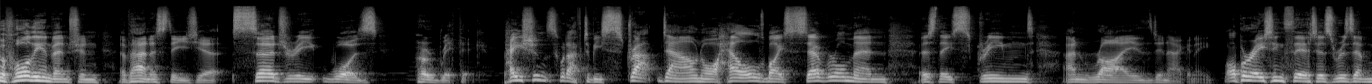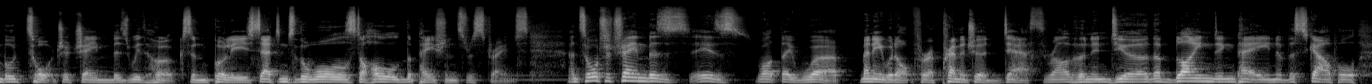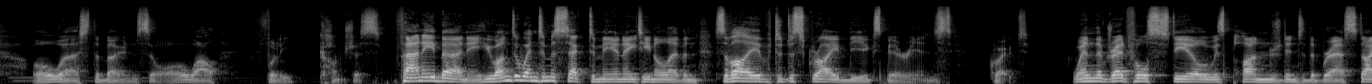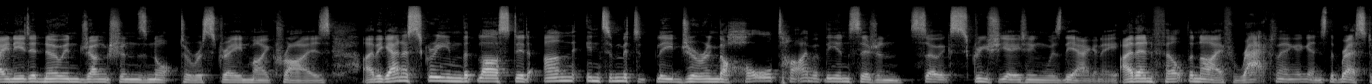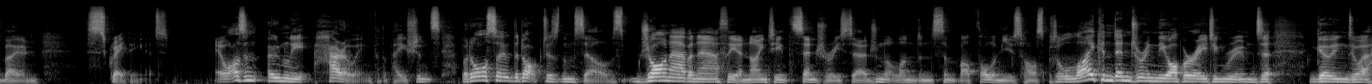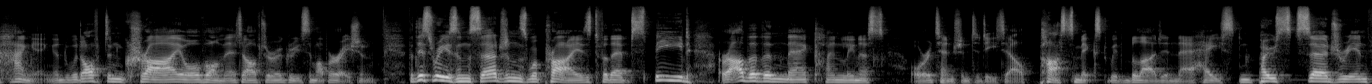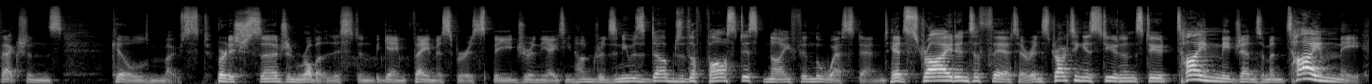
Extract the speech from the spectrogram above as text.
Before the invention of anesthesia, surgery was horrific. Patients would have to be strapped down or held by several men as they screamed and writhed in agony. Operating theatres resembled torture chambers with hooks and pulleys set into the walls to hold the patient's restraints. And torture chambers is what they were. Many would opt for a premature death rather than endure the blinding pain of the scalpel or worse, the bone saw, while fully conscious. Fanny Burney, who underwent a mastectomy in 1811, survived to describe the experience. Quote, when the dreadful steel was plunged into the breast, I needed no injunctions not to restrain my cries. I began a scream that lasted unintermittently during the whole time of the incision, so excruciating was the agony. I then felt the knife rattling against the breastbone, scraping it. It wasn't only harrowing for the patients, but also the doctors themselves. John Abernethy, a 19th century surgeon at London's St Bartholomew's Hospital, likened entering the operating room to going to a hanging and would often cry or vomit after a gruesome operation. For this reason, surgeons were prized for their speed rather than their cleanliness or attention to detail. Pus mixed with blood in their haste, and post surgery infections killed most. British surgeon Robert Liston became famous for his speed during the 1800s, and he was dubbed the fastest knife in the West End. He'd stride into theatre, instructing his students to time me, gentlemen, time me,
